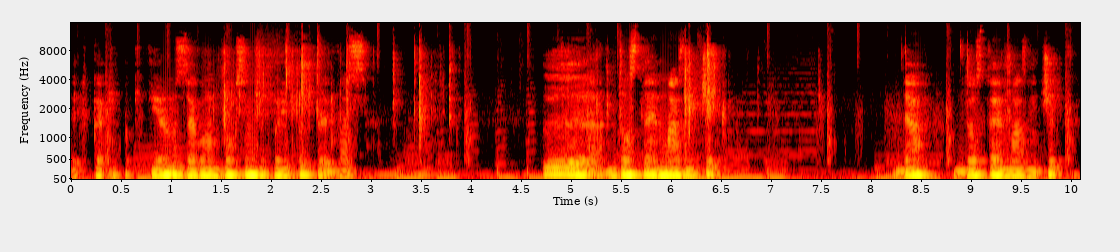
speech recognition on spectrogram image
Ето как е пакетирано. Сега го анбоксвам за първи път пред вас. Ууу, доста е мазничък. Да, доста е мазничък.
